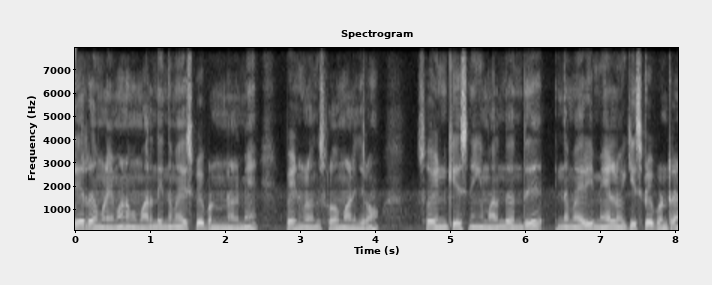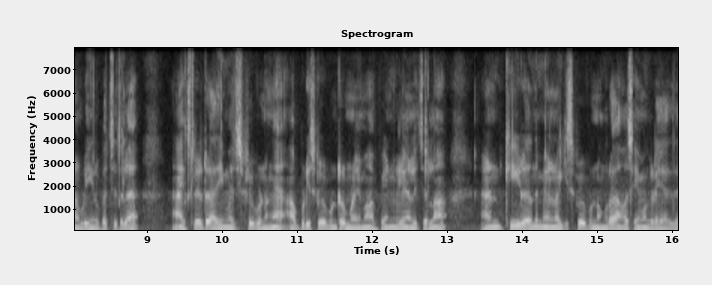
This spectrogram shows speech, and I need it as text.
சேர்றது மூலயமா நம்ம மருந்து இந்த மாதிரி ஸ்ப்ரே பண்ணாலுமே பெயின்கள் வந்து சுலபமாக அழிஞ்சிரும். ஸோ இன்கேஸ் நீங்கள் மருந்து வந்து இந்த மாதிரி மேல் நோக்கி ஸ்ப்ரே பண்ணுறேன் அப்படிங்கிற பட்சத்தில் ஆக்சிலேட்டர் அதிகமாக வச்சு ஸ்ப்ரே பண்ணுங்கள் அப்படி ஸ்ப்ரே பண்ணுற மூலயமா பெயின்களையும் அழிச்சிடலாம். அண்ட் கீழே இருந்து மேல் நோக்கி ஸ்ப்ரே பண்ணுங்கிற அவசியமும் கிடையாது.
